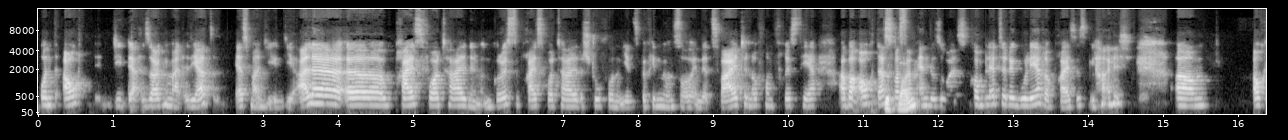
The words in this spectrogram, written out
Und auch die, der, sagen wir mal, ja, erstmal die, die alle äh, Preisvorteile, den größte Preisvorteilstufe und jetzt befinden wir uns so in der zweiten noch vom Frist her. Aber auch das, was am Ende so als komplette reguläre Preis ist gleich. Ähm, auch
